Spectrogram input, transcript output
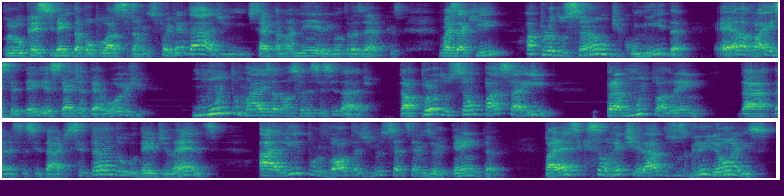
para o crescimento da população. Isso foi verdade, de certa maneira, em outras épocas. Mas aqui, a produção de comida, ela vai exceder e excede até hoje muito mais a nossa necessidade. Então, a produção passa aí para muito além da, da necessidade. Citando o David Lenz, ali por volta de 1780, parece que são retirados os grilhões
